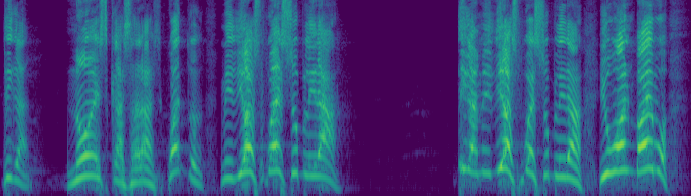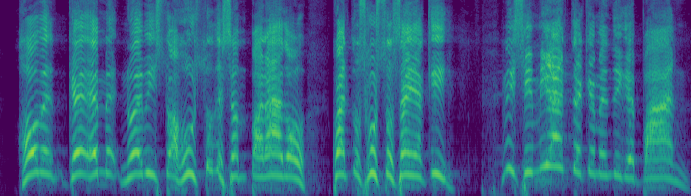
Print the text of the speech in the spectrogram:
Diga, no escasarás. ¿Cuántos? Mi Dios pues suplirá. Diga, mi Dios pues suplirá. You want Bible? Joven, que no he visto a justo desamparado. ¿Cuántos justos hay aquí? Ni simiente que mendigue pan.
